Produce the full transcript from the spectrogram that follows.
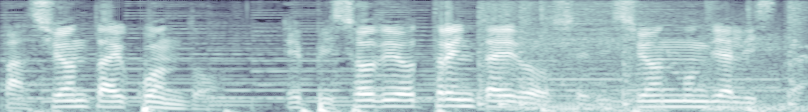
Pasión Taekwondo, episodio 32, edición mundialista.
